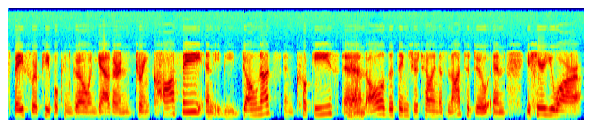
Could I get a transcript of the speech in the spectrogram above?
space where people can go and gather and drink coffee and eat donuts and cookies and yeah. all of the things you're telling us not to do and you here you are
